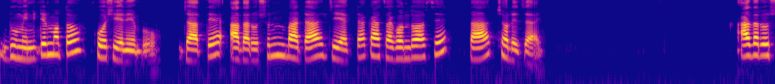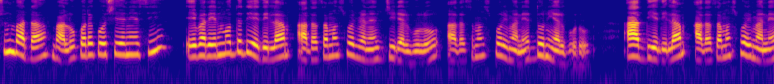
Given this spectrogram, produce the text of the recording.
দু মিনিটের মতো কষিয়ে নেব, যাতে আদা, রসুন বাটা যে একটা কাঁচা গন্ধ আছে তা চলে যায়। আদা, রসুন বাটা ভালো করে কষিয়ে নিয়েছি। এবার এর মধ্যে দিয়ে দিলাম আধা চামচ পরিমাণে জিরার গুঁড়ো, আধা চামচ পরিমাণে ধনিয়ার গুঁড়ো আর দিয়ে দিলাম আধা চামচ পরিমাণে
